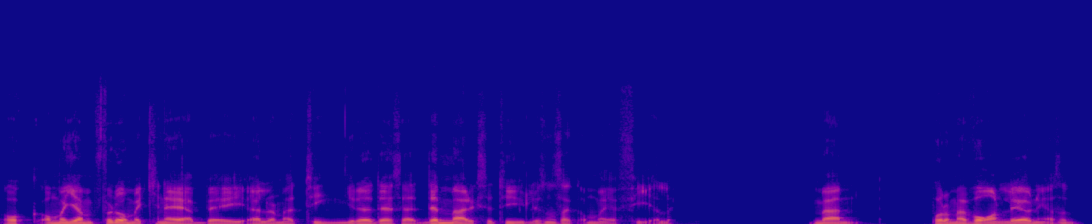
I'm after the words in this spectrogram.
Och om man jämför då med knäböj eller de här tyngre, det, är så här, det märks det tydligt som sagt om man gör fel. Men på de här vanliga övningarna, alltså,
